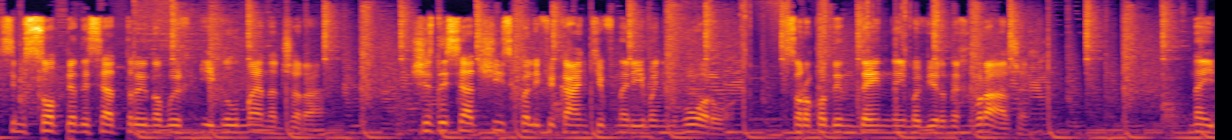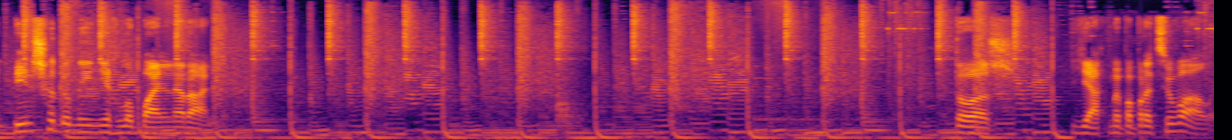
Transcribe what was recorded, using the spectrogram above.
753 нових ігл менеджера. 66 кваліфікантів на рівень вгору. 41 день неймовірних вражень. Найбільше донині глобальне раллі. Тож, як ми попрацювали?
